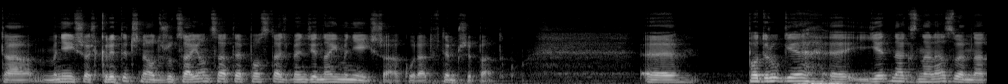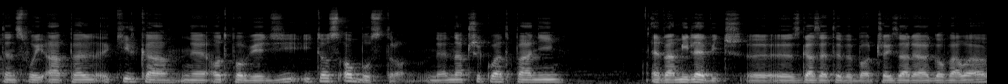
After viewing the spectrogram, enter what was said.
Ta mniejszość krytyczna, odrzucająca tę postać będzie najmniejsza akurat w tym przypadku. Po drugie, e, jednak znalazłem na ten swój apel kilka e, odpowiedzi i to z obu stron. Na przykład pani Ewa Milewicz e, z Gazety Wyborczej zareagowała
